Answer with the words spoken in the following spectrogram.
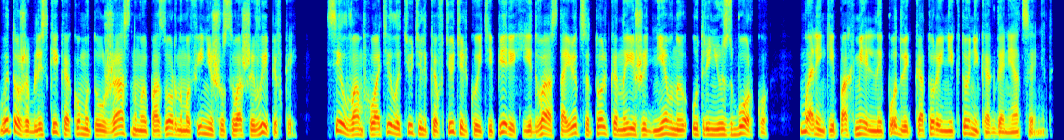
Вы тоже близки к какому-то ужасному и позорному финишу с вашей выпивкой. Сил вам хватило тютелька в тютельку, и теперь их едва остается только на ежедневную утреннюю сборку. Маленький похмельный подвиг, который никто никогда не оценит.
